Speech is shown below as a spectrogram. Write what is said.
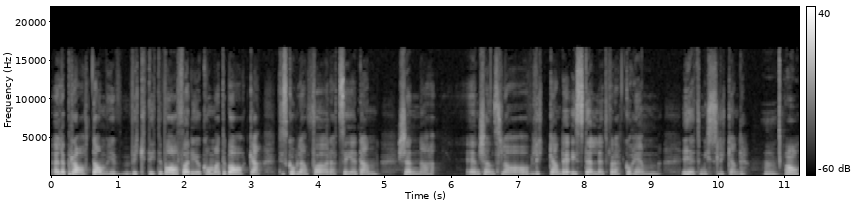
eller prata om hur viktigt det var för dig att komma tillbaka till skolan för att sedan känna en känsla av lyckande istället för att gå hem i ett misslyckande. Ja.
